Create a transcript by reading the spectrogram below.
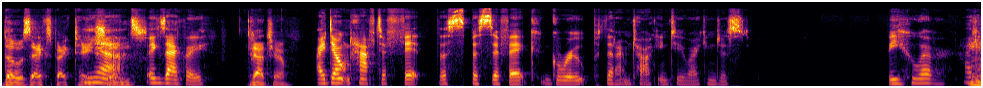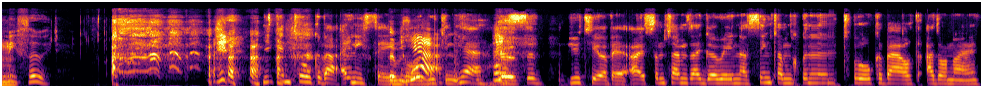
those Yeah, expectations. exactly. Gotcha. I don't have to fit the specific group that I'm talking to. I can just be whoever. I can Mm-hmm. be fluid. you can talk about anything. Yeah. You can, yeah, that's the beauty of it. I sometimes I go in, I think I'm going to talk about, I don't know,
